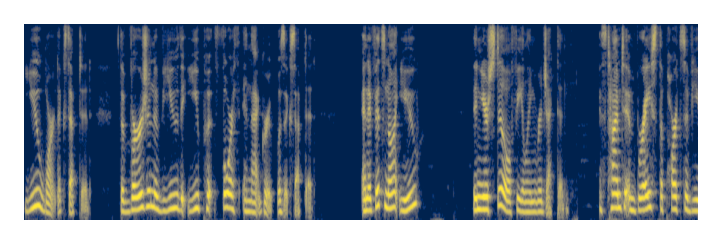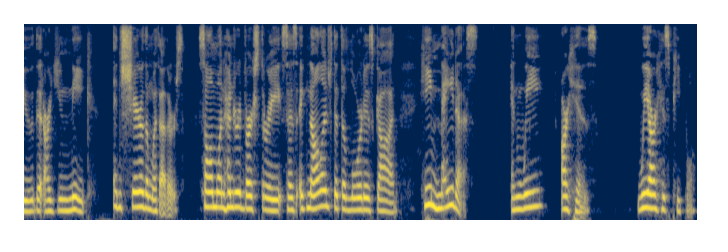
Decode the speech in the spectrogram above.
you weren't accepted. The version of you that you put forth in that group was accepted. And if it's not you, then you're still feeling rejected. It's time to embrace the parts of you that are unique and share them with others. Psalm 100, verse 3 says, Acknowledge that the Lord is God. He made us, and we are His. We are His people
